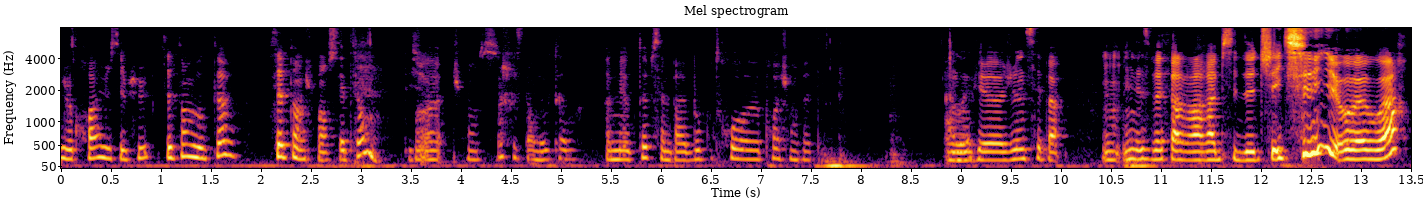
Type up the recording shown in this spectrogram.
je crois, je sais plus. Septembre ou octobre? Septembre, je En pense. septembre? T'es sûr? Ouais, je pense. Moi, je crois que c'était en octobre. Ah, mais octobre, ça me paraît beaucoup trop proche en fait. Ah Donc, je ne sais pas. Inès va faire un rapide checking, on va voir.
